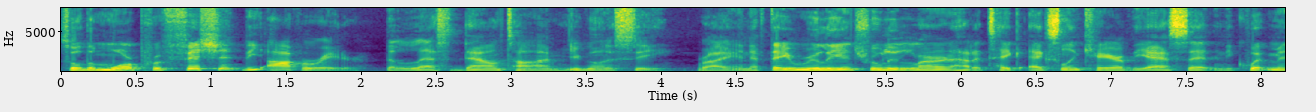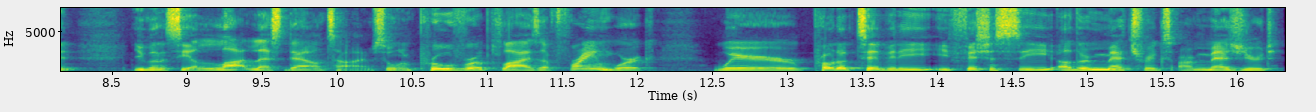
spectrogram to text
So the more proficient the operator, the less downtime you're going to see, right? And if they really and truly learn how to take excellent care of the asset and equipment, you're going to see a lot less downtime. So Improver applies a framework where productivity, efficiency, other metrics are measured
